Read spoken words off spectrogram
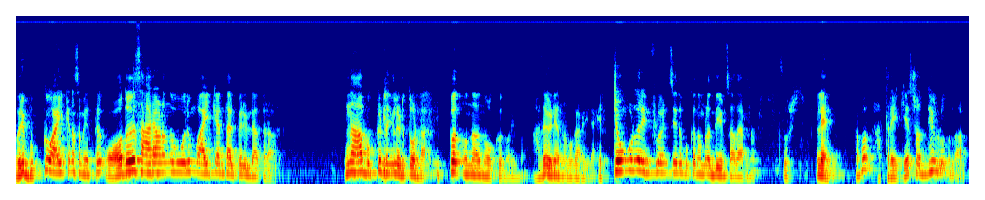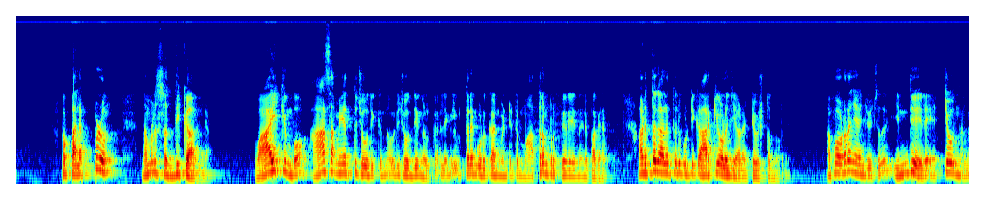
ഒരു ബുക്ക് വായിക്കുന്ന സമയത്ത് ഓതേഴ്സ് ആരാണെന്ന് പോലും വായിക്കാൻ താല്പര്യമില്ലാത്ത ഒരാൾ എന്നാൽ ആ ബുക്ക് ഉണ്ടെങ്കിൽ എടുത്തുകൊണ്ട ഇപ്പം ഒന്ന് അത് നോക്കുക എന്ന് പറയുമ്പോൾ അത് എവിടെയാണെന്ന് നമുക്കറിയില്ല. ഏറ്റവും കൂടുതൽ ഇൻഫ്ലുവൻസ് ചെയ്ത ബുക്ക് നമ്മൾ എന്ത് ചെയ്യും സാധാരണ? സൂക്ഷിച്ചു. അല്ലേ? അപ്പോൾ അത്രയൊക്കെ ശ്രദ്ധയുള്ളൂ എന്നുള്ളതാണ്. അപ്പോൾ പലപ്പോഴും നമ്മൾ ശ്രദ്ധിക്കാറില്ല. വായിക്കുമ്പോൾ ആ സമയത്ത് ചോദിക്കുന്ന ഒരു ചോദ്യങ്ങൾക്ക് അല്ലെങ്കിൽ ഉത്തരം കൊടുക്കാൻ വേണ്ടിയിട്ട് മാത്രം പ്രിപ്പയർ ചെയ്യുന്നതിന് പകരം അടുത്ത കാലത്ത് ഒരു കുട്ടിക്ക് ആർക്കിയോളജിയാണ് ഏറ്റവും ഇഷ്ടം എന്ന് പറഞ്ഞു. അപ്പോൾ ഉടനെ ഞാൻ ചോദിച്ചത് ഇന്ത്യയിലെ ഏറ്റവും നല്ല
